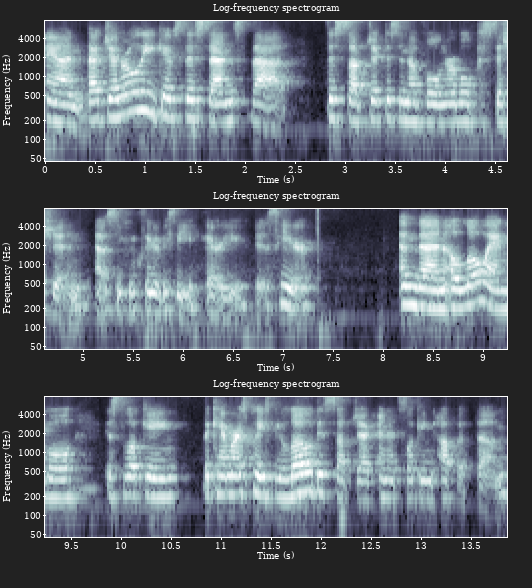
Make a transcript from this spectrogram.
And that generally gives this sense that the subject is in a vulnerable position, as you can clearly see Harry is here. And then a low angle is looking, the camera is placed below the subject and it's looking up at them.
